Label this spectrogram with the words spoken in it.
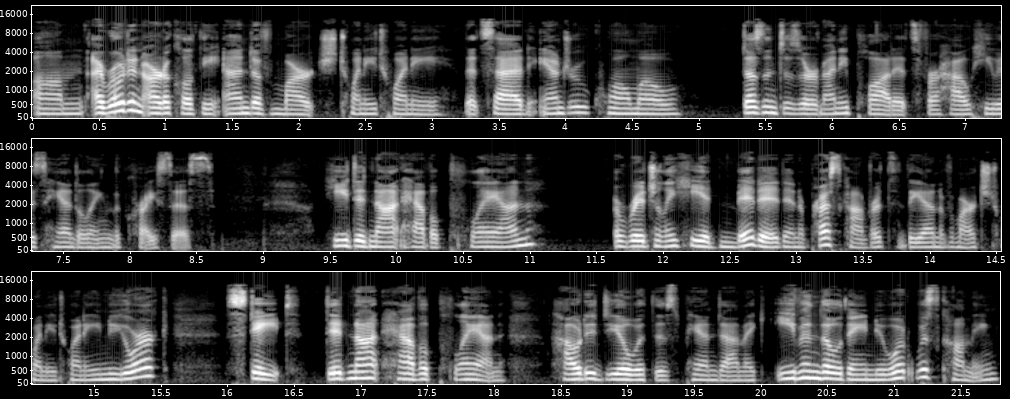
Um, I wrote an article at the end of March 2020 that said Andrew Cuomo doesn't deserve any plaudits for how he was handling the crisis. He did not have a plan. Originally, he admitted in a press conference at the end of March 2020 New York State did not have a plan how to deal with this pandemic, even though they knew it was coming,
